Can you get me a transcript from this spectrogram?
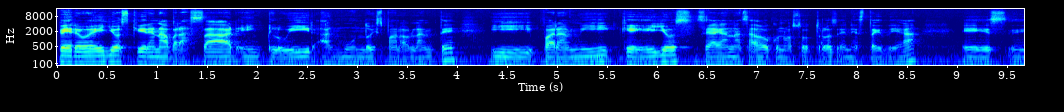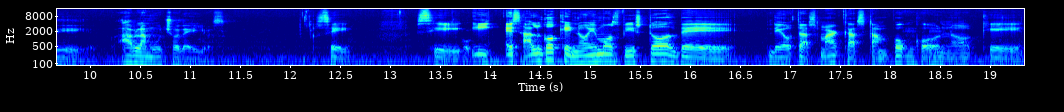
pero ellos quieren abrazar e incluir al mundo hispanohablante y para mí que ellos se hayan lanzado con nosotros en esta idea es eh, habla mucho de ellos. Sí, sí, y es algo que no hemos visto de, otras marcas tampoco, ¿no? Que,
